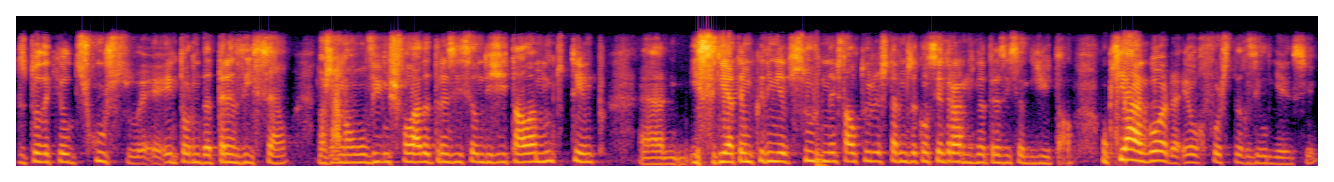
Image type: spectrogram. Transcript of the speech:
de todo aquele discurso em torno da transição. Nós já não ouvimos falar da transição digital há muito tempo um, e seria até um bocadinho absurdo, nesta altura, estarmos a concentrar-nos na transição digital. O que há agora é o reforço da resiliência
